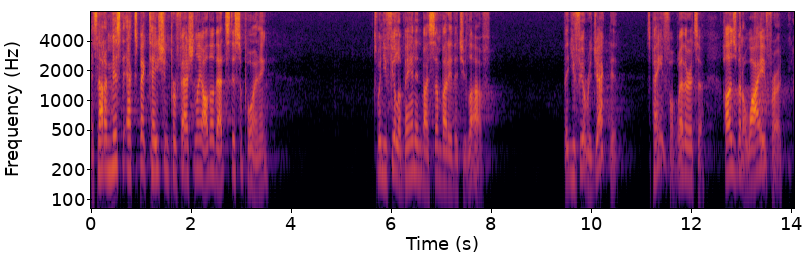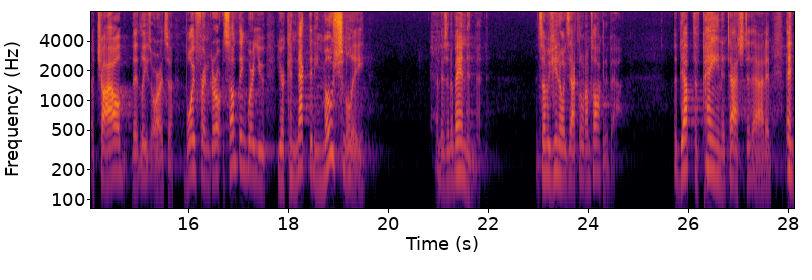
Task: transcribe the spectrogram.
It's not a missed expectation professionally, although that's disappointing. It's when you feel abandoned by somebody that you love, that you feel rejected. It's painful, whether it's a husband, a wife, or a, a child that leaves, or it's a boyfriend, girl, something where you, you're connected emotionally and there's an abandonment. And some of you know exactly what I'm talking about the depth of pain attached to that. And, and,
